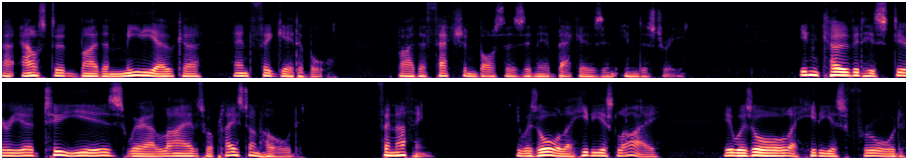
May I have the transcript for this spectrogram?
are ousted by the mediocre and forgettable, by the faction bosses and their backers in industry. In COVID hysteria, two years where our lives were placed on hold for nothing. It was all a hideous lie. It was all a hideous fraud.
